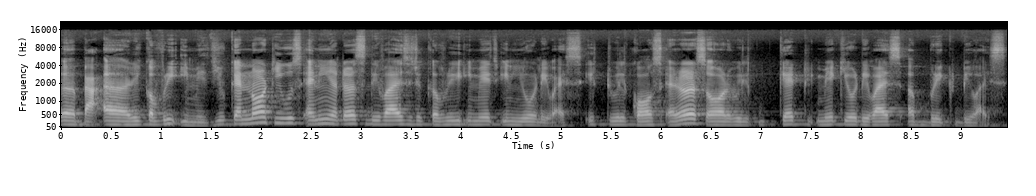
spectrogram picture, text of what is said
uh, uh, recovery image. You cannot use any others device recovery image in your device. It will cause errors or will get make your device a brick device.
